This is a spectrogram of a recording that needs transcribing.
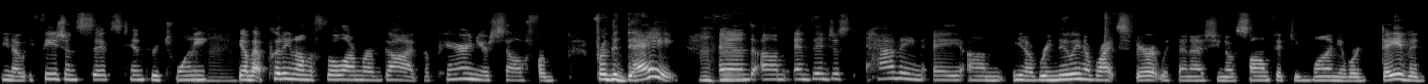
you know ephesians 6 10 through 20 mm-hmm. you know about putting on the full armor of god preparing yourself for for the day mm-hmm. and um and then just having a um you know renewing a right spirit within us you know psalm 51 you know where david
